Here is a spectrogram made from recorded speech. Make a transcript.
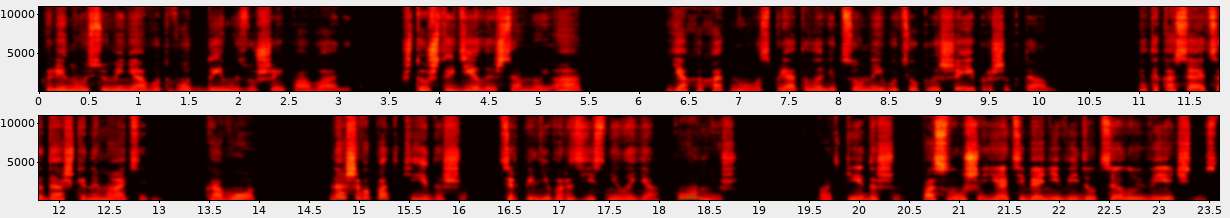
Клянусь, у меня вот-вот дым из ушей повалит. Что ж ты делаешь со мной, а? Я хохотнула, спрятала лицо на его теплой шее и прошептала. Это касается Дашкиной матери. Кого? Нашего подкидыша, терпеливо разъяснила я. Помнишь? Подкидыша? Послушай, я тебя не видел целую вечность.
